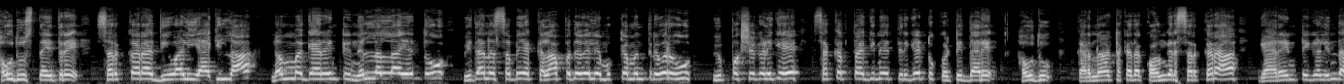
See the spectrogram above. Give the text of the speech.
ಹೌದು ಸ್ನೇಹಿತರೆ, ಸರ್ಕಾರ ದಿವಾಳಿಯಾಗಿಲ್ಲ. ನಮ್ಮ ಗ್ಯಾರಂಟಿ ನಿಲ್ಲಲ್ಲ ಎಂದು ವಿಧಾನಸಭೆಯ ಕಲಾಪದ ವೇಳೆ ಮುಖ್ಯಮಂತ್ರಿಯವರು ವಿಪಕ್ಷಗಳಿಗೆ ಸಖತ್ತಾಗಿನೇ ತಿರುಗೇಟು ಕೊಟ್ಟಿದ್ದಾರೆ. ಹೌದು, ಕರ್ನಾಟಕದ ಕಾಂಗ್ರೆಸ್ ಸರ್ಕಾರ ಗ್ಯಾರಂಟಿಗಳಿಂದ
